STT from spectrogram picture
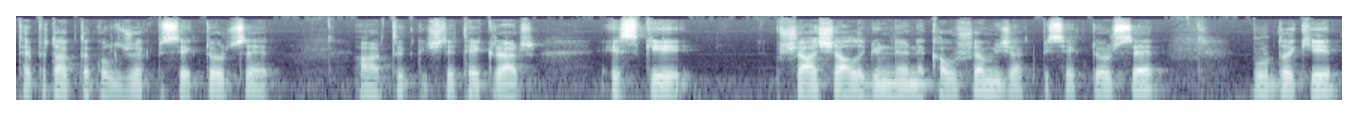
tepe taktak olacak bir sektörse artık işte tekrar eski şaşalı günlerine kavuşamayacak bir sektörse buradaki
